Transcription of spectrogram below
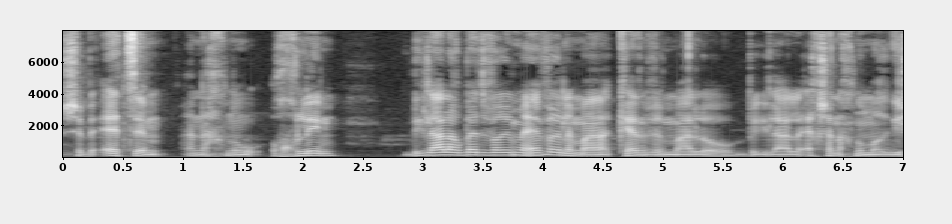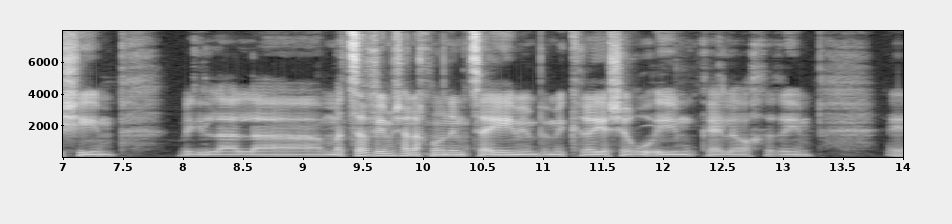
שבעצם אנחנו אוכלים בגלל הרבה דברים מעבר למה כן ומה לא בגלל איך שאנחנו מרגישים. בגלל המצבים שאנחנו נמצאים, אם במקרה יש אירועים כאלה או אחרים, אה,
